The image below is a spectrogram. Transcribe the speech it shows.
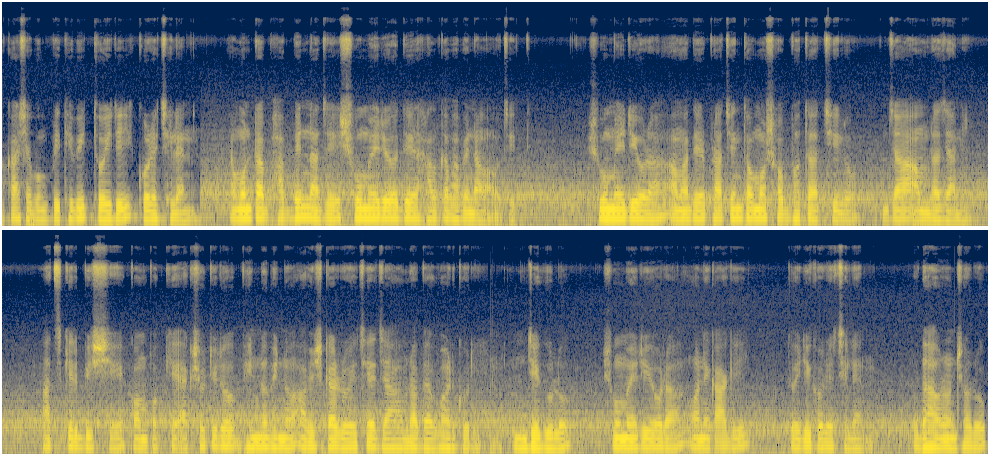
আকাশ এবং পৃথিবী তৈরি করেছিলেন। এমনটা ভাববেন না যে সুমেরীয়দের হালকাভাবে নেওয়া উচিত। সুমেরীয়রা আমাদের প্রাচীনতম সভ্যতা ছিল, যা আমরা জানি। আজকের বিশ্বে কমপক্ষে একশোটিরও ভিন্ন ভিন্ন আবিষ্কার রয়েছে যা আমরা ব্যবহার করি, যেগুলো সুমেরীয়রা অনেক আগেই তৈরি করেছিলেন। উদাহরণস্বরূপ,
